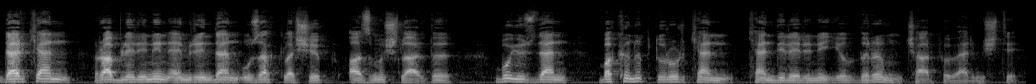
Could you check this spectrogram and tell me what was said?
Derken Rablerinin emrinden uzaklaşıp azmışlardı, bu yüzden bakınıp dururken kendilerini yıldırım çarpı vermişti.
